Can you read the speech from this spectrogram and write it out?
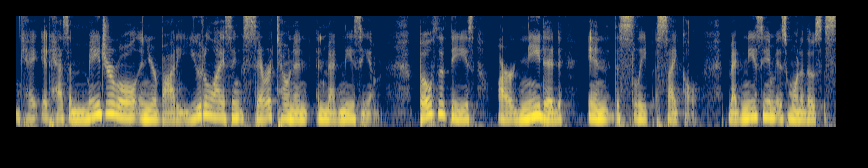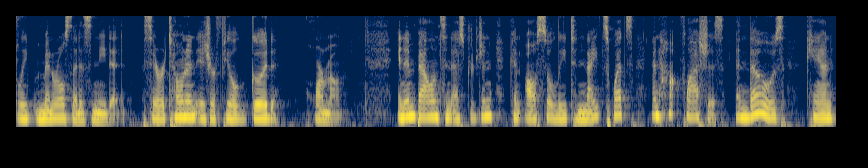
Okay, it has a major role in your body utilizing serotonin and magnesium. Both of these are needed in the sleep cycle. Magnesium is one of those sleep minerals that is needed. Serotonin is your feel good hormone. An imbalance in estrogen can also lead to night sweats and hot flashes, and those can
